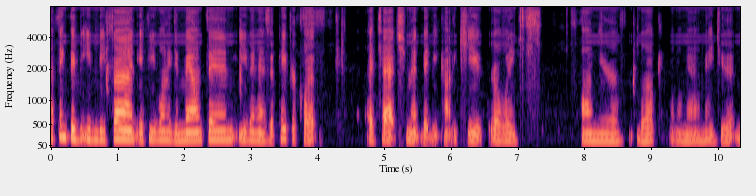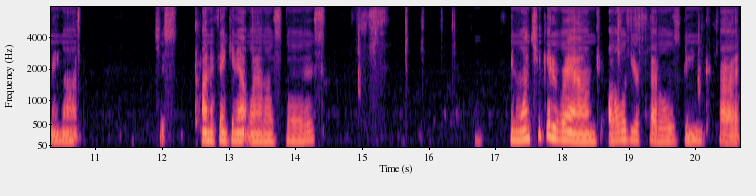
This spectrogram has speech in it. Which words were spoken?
I think they'd even be fun if you wanted to mount them even as a paperclip attachment. They'd be kind of cute, really, on your book. I don't know, may do it, may not. Just kind of thinking out loud, I suppose. And once you get around all of your petals being cut,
